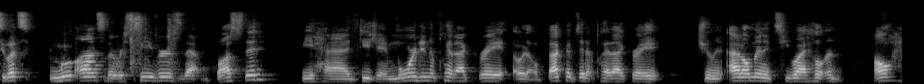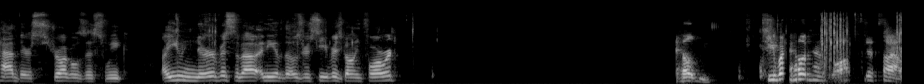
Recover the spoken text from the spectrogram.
see. Let's move on to the receivers that busted. We had DJ Moore didn't play that great. Odell Beckham didn't play that great. Julian Edelman and T.Y. Hilton all had their struggles this week. Are you nervous about any of those receivers going forward? Hilton. T.Y. Hilton has lost his style.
